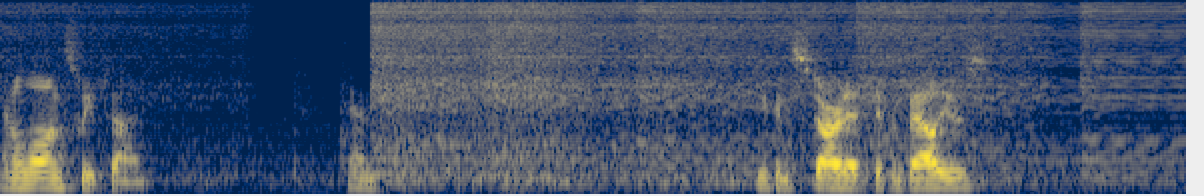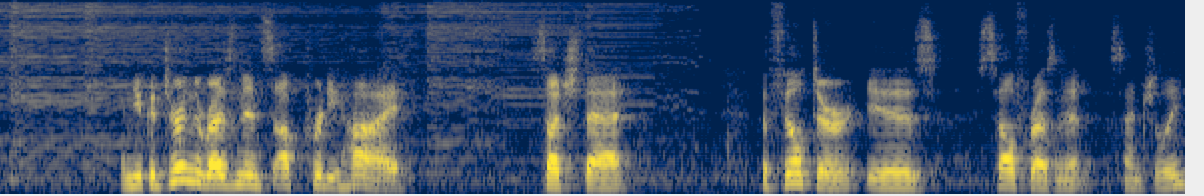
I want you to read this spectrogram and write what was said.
And a long sweep time. And you can start at different values. And you can turn the resonance up pretty high such that the filter is self-resonant, essentially.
